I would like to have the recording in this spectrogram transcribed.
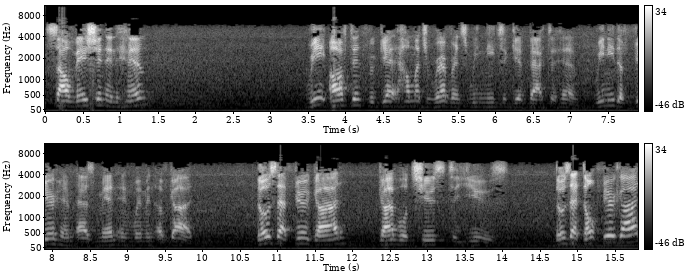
salvation in Him, we often forget how much reverence we need to give back to Him. We need to fear Him as men and women of God. Those that fear God, God will choose to use. Those that don't fear God,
